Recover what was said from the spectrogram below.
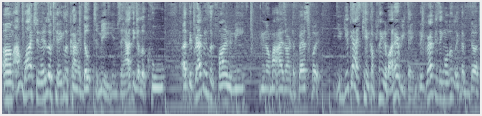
Um, I'm watching it. Look, it look kind of dope to me. You know what I'm saying I think it looked cool. Uh, the graphics look fine to me. You know, my eyes aren't the best, but you, you guys can't complain about everything. The graphics ain't gonna look like the, the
